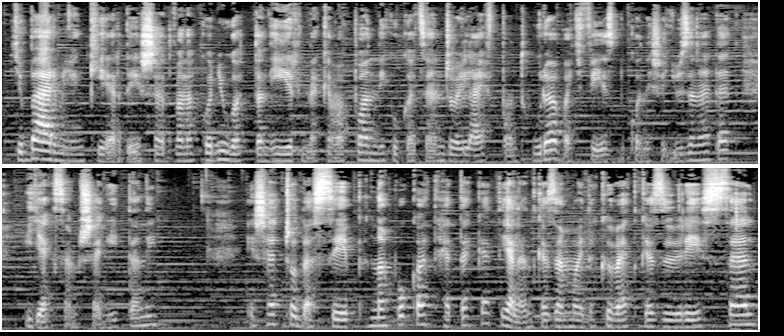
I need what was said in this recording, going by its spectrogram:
Hogyha bármilyen kérdésed van, akkor nyugodtan írj nekem a pannikukacenjoylife.hu-ra, vagy Facebookon is egy üzenetet, igyekszem segíteni. És hát csoda szép napokat, heteket, jelentkezem majd a következő résszel.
